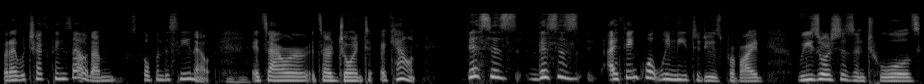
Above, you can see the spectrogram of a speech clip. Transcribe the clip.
but I would check things out. I'm scoping the scene out. It's our it's our joint account this is this is i think what we need to do is provide resources and tools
